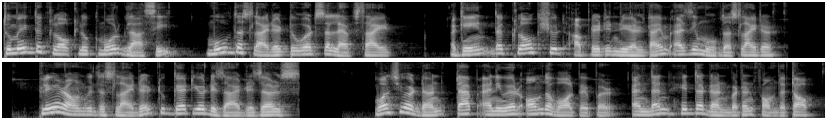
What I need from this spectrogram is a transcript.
To make the clock look more glassy, move the slider towards the left side. Again, the clock should update in real time as you move the slider. Play around with the slider to get your desired results. Once you are done, tap anywhere on the wallpaper and then hit the done button from the top.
